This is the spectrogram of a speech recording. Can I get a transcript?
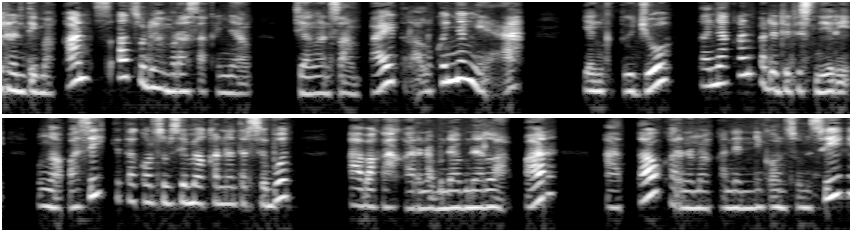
berhenti makan saat sudah merasa kenyang. Jangan sampai terlalu kenyang ya. Yang ketujuh, tanyakan pada diri sendiri, mengapa sih kita konsumsi makanan tersebut? Apakah karena benar-benar lapar atau karena makanan yang dikonsumsi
